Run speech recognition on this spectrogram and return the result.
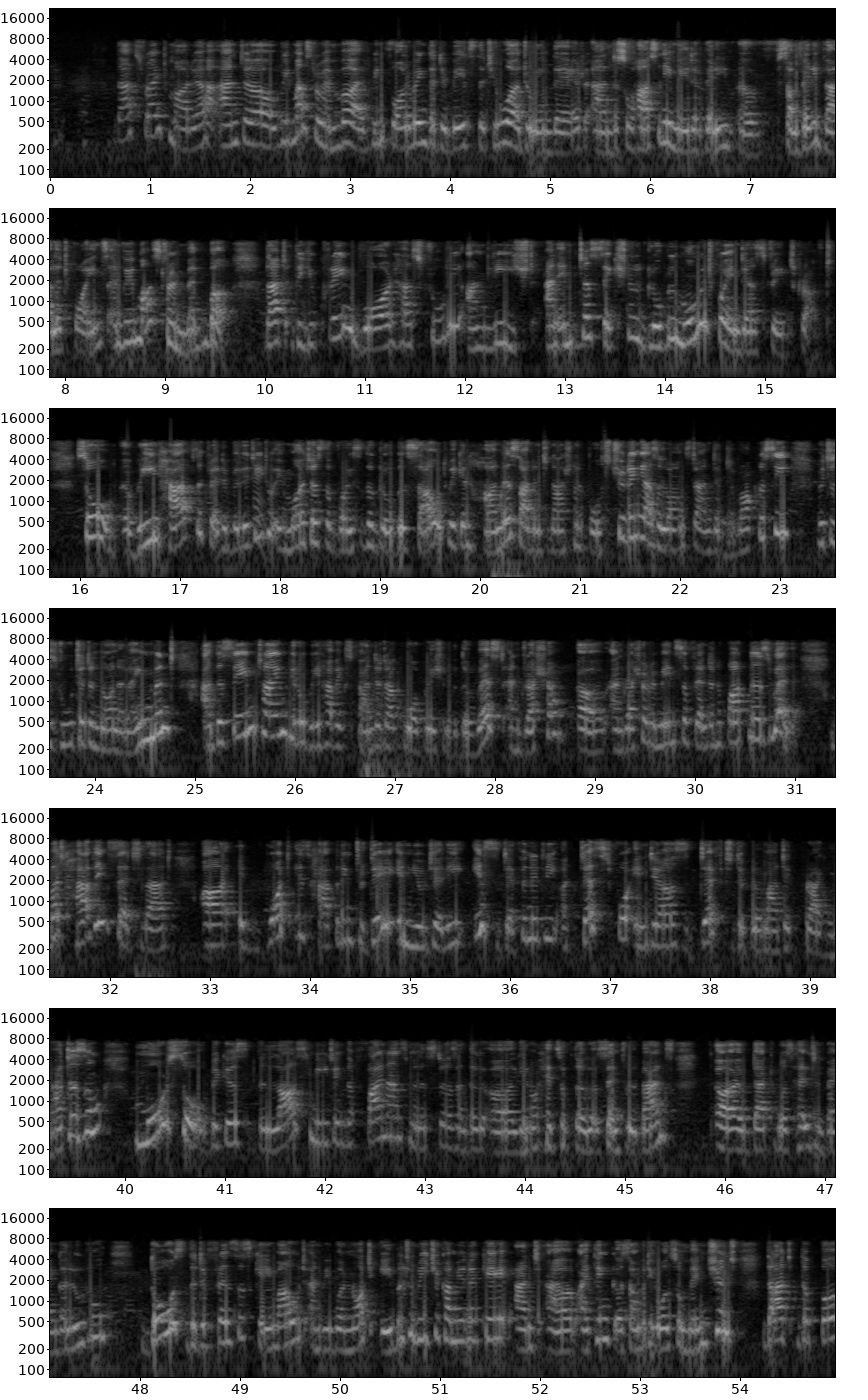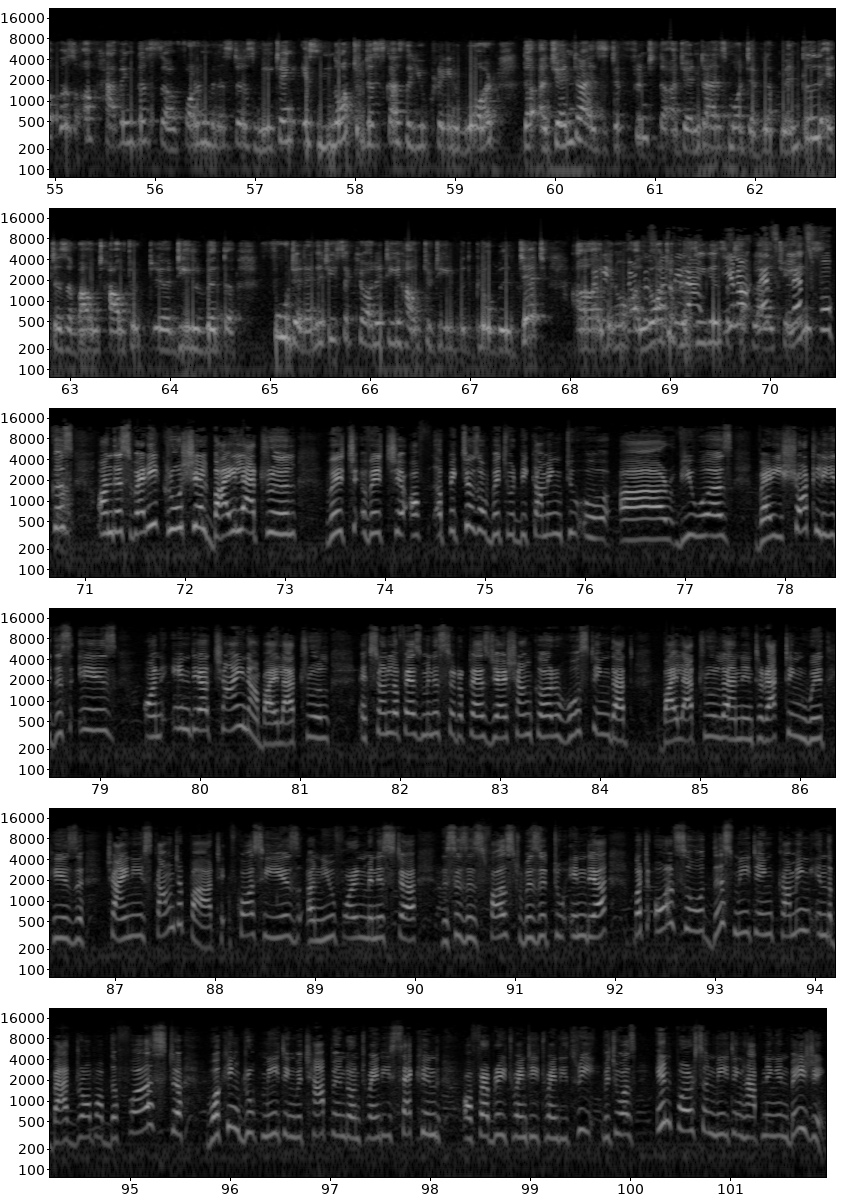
That's right, Maria. And uh, we must remember, I've been following the debates that you are doing there, and Suhasini made a very uh, some very valid points. And we must remember that the Ukraine war has truly unleashed an intersectional global moment for India's statecraft. So uh, we have the credibility to emerge as the voice of the global South. We can harness our international posturing as a long-standing democracy, which is rooted in non-alignment. At the same time, you know, we have expanded our cooperation with the West and Russia, uh, and Russia remains a friend and a partner as well. But having said that, uh, it, what is happening today in New Delhi is definitely a test for India's deft diplomatic pragmatism, more so because the last meeting, the finance ministers and the uh, you know heads of the central banks uh, that was held in Bengaluru. Those the differences came out, and we were not able to reach a communique. And uh, I think somebody also mentioned that the purpose of having this uh, foreign ministers meeting is not to discuss the Ukraine war. The agenda is different. The agenda is more developmental. It is about how to uh, deal with food and energy security, how to deal with global debt. Uh, you know, Dr. a lot of resilience you know, supply let's, chains. Let's focus on this very crucial bilateral which which of uh, pictures of which would be coming to uh, our viewers very shortly. This is on India-China bilateral. External Affairs Minister Dr. S. Jaishankar hosting that bilateral and interacting with his Chinese counterpart. Of course, he is a new foreign minister. This is his first visit to India. But also this meeting coming in the backdrop of the first working group meeting which happened on 22nd of February 2023, which was in-person meeting happening in Beijing.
